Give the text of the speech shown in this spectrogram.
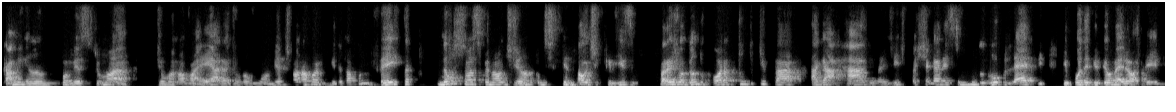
caminhando no começo de uma, de uma nova era, de um novo momento, de uma nova vida. Então aproveita, não só esse final de ano, como esse final de crise, para ir jogando fora tudo que está agarrado na gente para chegar nesse mundo novo, leve, e poder viver o melhor dele.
